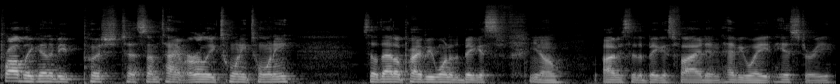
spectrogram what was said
probably going to be pushed to sometime early 2020. So that'll probably be one of the biggest, you know, obviously the biggest fight in heavyweight history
